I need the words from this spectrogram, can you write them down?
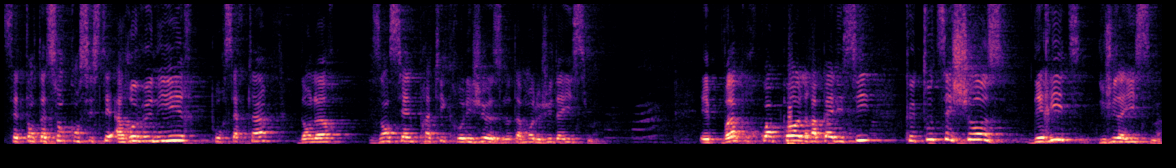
cette tentation consistait à revenir, pour certains, dans leurs anciennes pratiques religieuses, notamment le judaïsme. Et voilà pourquoi Paul rappelle ici que toutes ces choses des rites du judaïsme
